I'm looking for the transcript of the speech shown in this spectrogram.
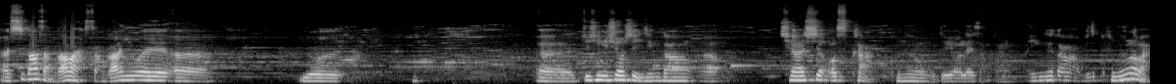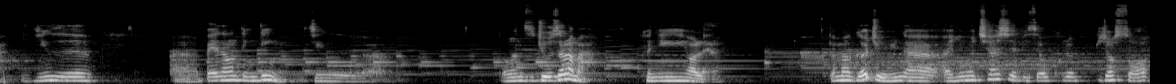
呃，先讲上港伐？上港因为呃有。呃，最新消息已经讲，呃，切尔西奥斯卡可能会得要来上港了，应该讲也勿是可能了吧，已经是呃板上钉钉，已经是百分之九十了嘛，肯定要来了。葛末搿球员呢，呃，因为切尔西的比赛我看了比较少，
